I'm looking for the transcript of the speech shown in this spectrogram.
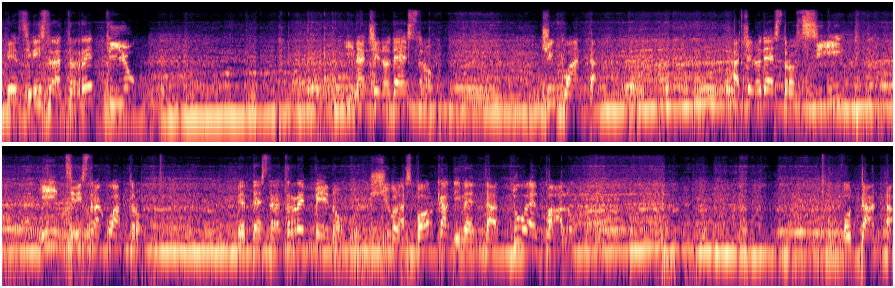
per sinistra 3 più. In accenno destro 50 accenno destro sì. In sinistra 4 per destra 3 meno. Scivola sporca diventa 2 al palo. 80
